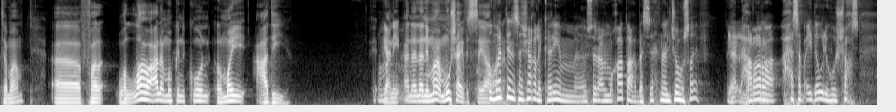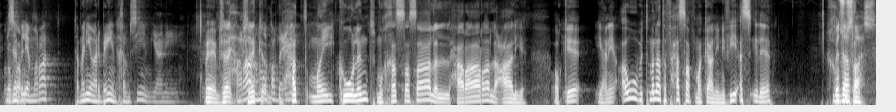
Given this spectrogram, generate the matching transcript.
تمام؟ آه ف والله أعلم ممكن تكون المي عادية. يعني أنا لأني ما مو شايف السيارة وما أنا. تنسى شغلة كريم سرع المقاطعة بس إحنا الجو صيف. يعني الحرارة حسب أي دولة هو الشخص إذا. بالإمارات 48 50 يعني إيه مشان هيك. حط مي coolant مخصصة للحرارة العالية أوكي يعني أو بتمنى تفحصها في مكان يعني في أسئلة بدها فحص.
